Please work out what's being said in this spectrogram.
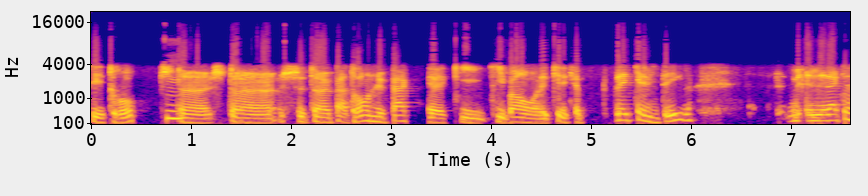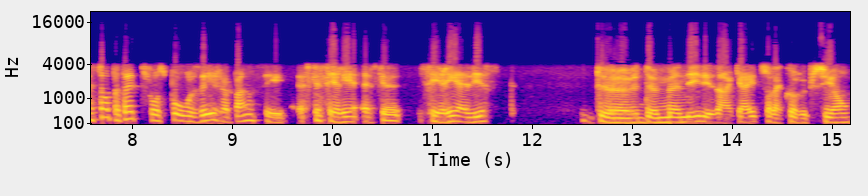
ses troupes. C'est mm. un, c'est un, patron de l'UPAC qui, qui, bon, qui, a plein de qualités la question peut-être qu'il faut se poser, je pense, c'est est-ce que c'est est-ce que c'est réaliste de, mener des enquêtes sur la corruption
